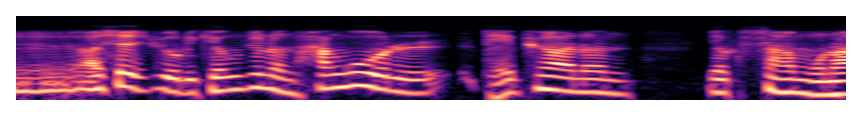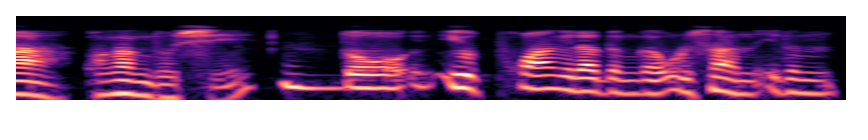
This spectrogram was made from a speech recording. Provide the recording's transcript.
에, 아시다시피 우리 경주는 한국을 대표하는 역사 문화 관광 도시 음. 또 이웃 포항이라든가 울산 이런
